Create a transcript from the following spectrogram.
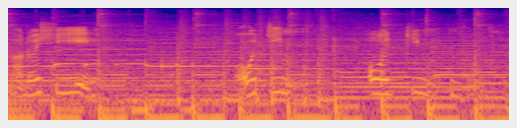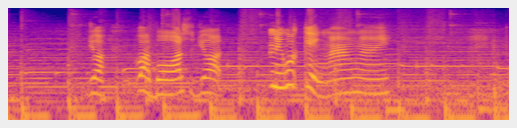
เราด้วยชีโอ้จิมโอ้จิมยอดว่าบอสยอดนี่ว่าเก่งมากไง ไป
